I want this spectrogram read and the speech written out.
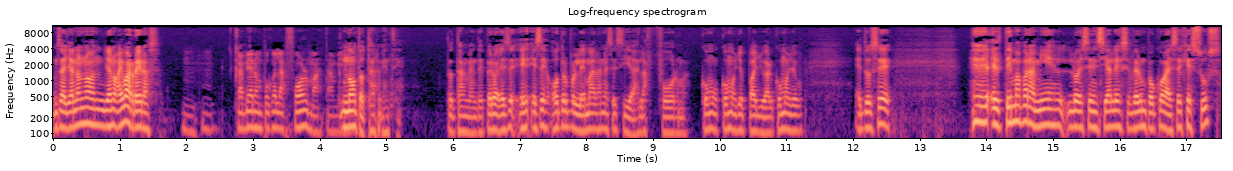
O sea, ya no, no, ya no hay barreras. Cambiar un poco las formas también. No, totalmente. Totalmente. Pero ese, e, ese es otro problema de las necesidades, la forma. ¿Cómo, cómo yo puedo ayudar? ¿Cómo yo...? Entonces, el, el tema para mí es lo esencial es ver un poco a ese Jesús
